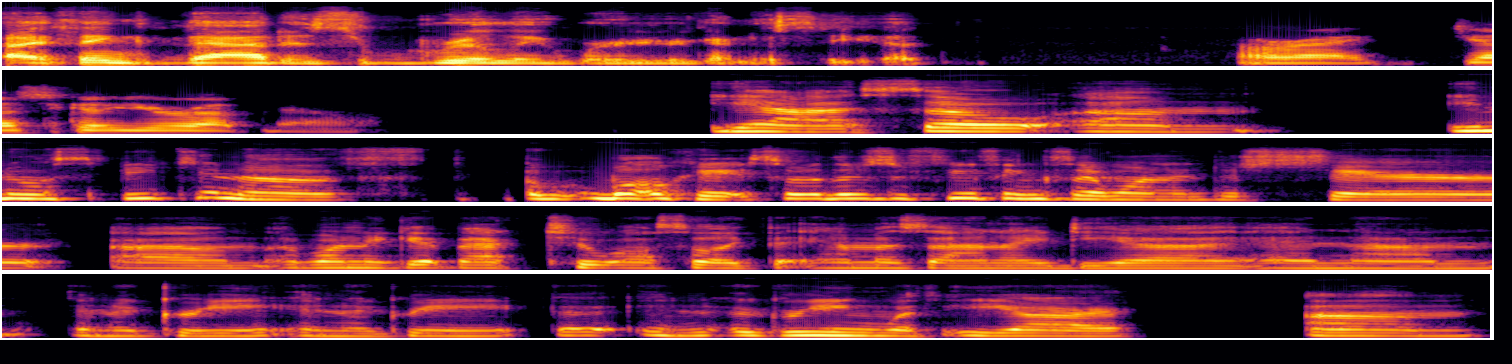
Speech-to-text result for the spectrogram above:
I think that is really where you're going to see it. All right, Jessica, you're up now. Yeah. So, um, you know, speaking of, well, okay. So there's a few things I wanted to share. Um, I want to get back to also like the Amazon idea and um, and agree and agree uh, in agreeing with ER. Um,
